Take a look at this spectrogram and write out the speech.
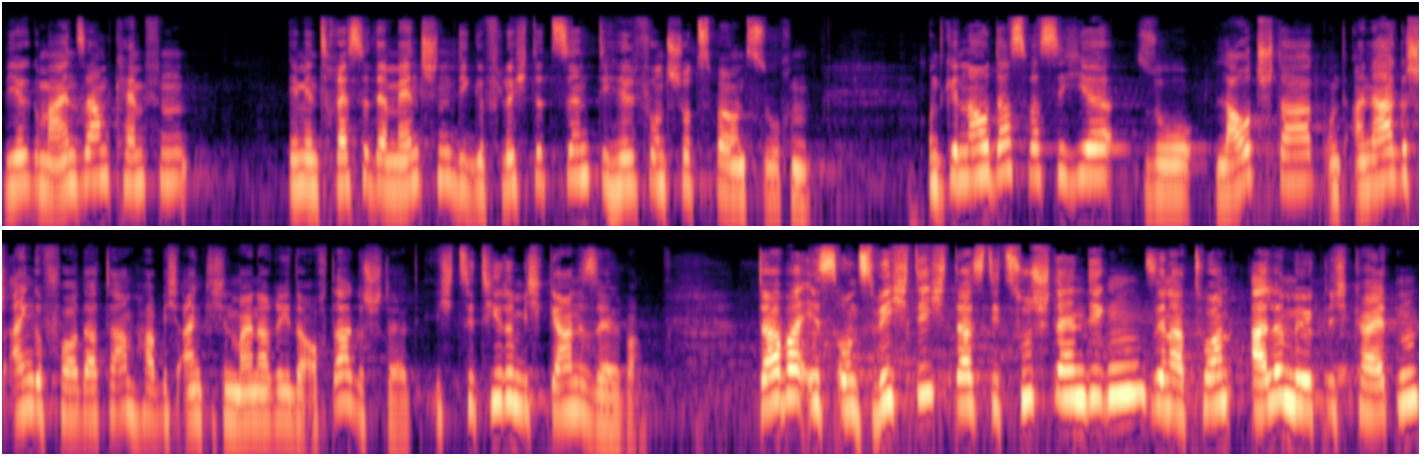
wir gemeinsam kämpfen im Interesse der Menschen, die geflüchtet sind, die Hilfe und Schutz bei uns suchen. Und genau das, was Sie hier so lautstark und energisch eingefordert haben, habe ich eigentlich in meiner Rede auch dargestellt. Ich zitiere mich gerne selber. Dabei ist uns wichtig, dass die zuständigen Senatoren alle Möglichkeiten,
